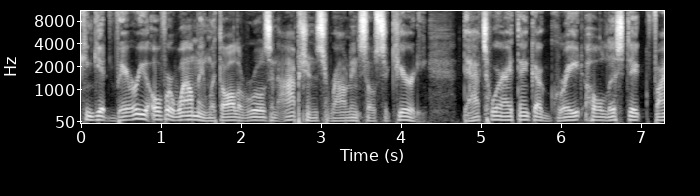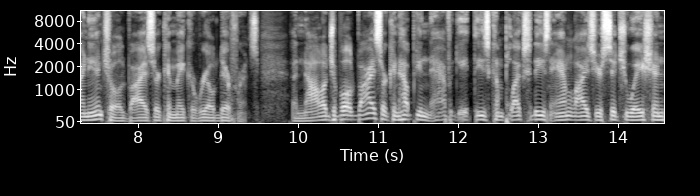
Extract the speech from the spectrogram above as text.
can get very overwhelming with all the rules and options surrounding Social Security. That's where I think a great holistic financial advisor can make a real difference. A knowledgeable advisor can help you navigate these complexities, analyze your situation,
